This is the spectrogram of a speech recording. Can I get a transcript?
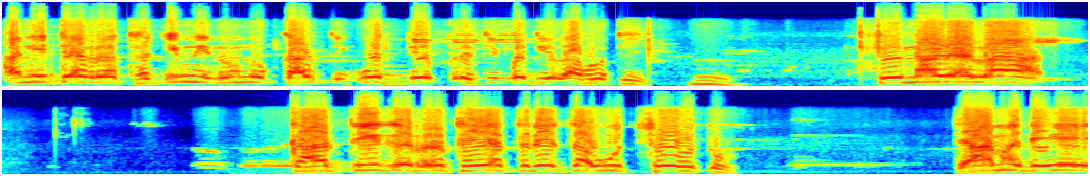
आणि त्या रथाची मिरवणूक कार्तिक वद्य प्रतिपदेला होती. सोनाळ्याला कार्तिक रथयात्रेचा उत्सव होतो. त्यामध्ये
